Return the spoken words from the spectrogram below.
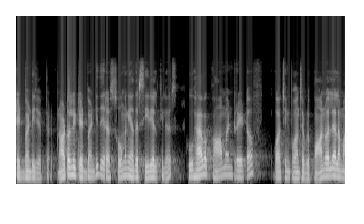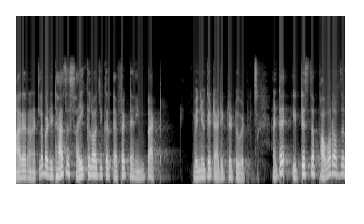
టెడ్ బండి చెప్తాడు. Not only Ted Bundy there are so many other serial killers who have a common trait of watching porns ఇప్పుడు పాన్ వల్లే అలా మారారు అన్నట్లే but it has a psychological effect and impact when you get addicted to it అంటే it is the power of the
